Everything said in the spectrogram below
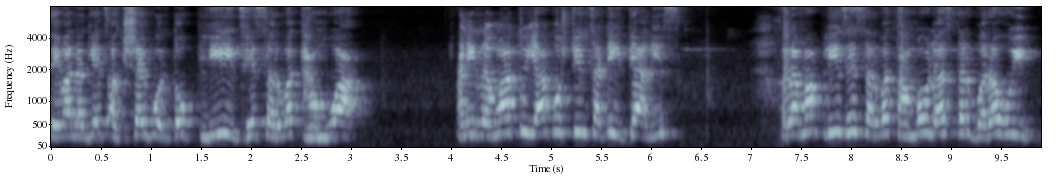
तेव्हा लगेच अक्षय बोलतो प्लीज हे सर्व थांबवा. आणि रमा तू या गोष्टींसाठी इथे आलीस? रमा प्लीज हे सर्व थांबवलंस तर बरं होईल.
